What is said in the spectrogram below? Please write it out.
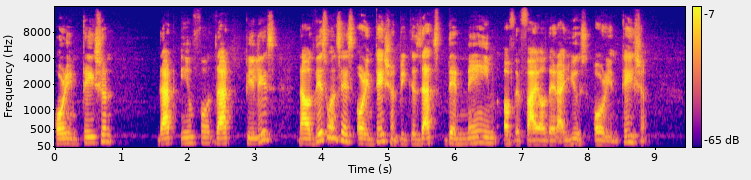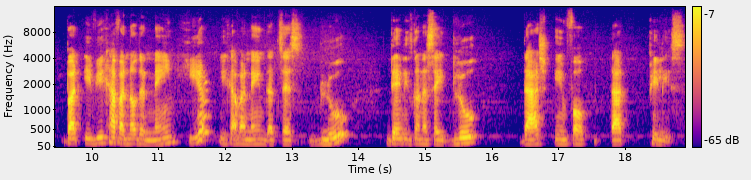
Orientation that info that plist now this one says orientation because that's the name of the file that I use, orientation. But if you have another name here, you have a name that says blue, then it's gonna say blue dash info dot plist.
